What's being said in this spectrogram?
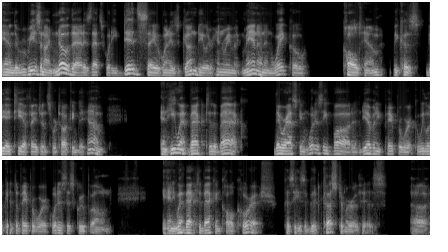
And the reason I know that is that's what he did say when his gun dealer, Henry McMahon in Waco, called him because BATF agents were talking to him. And he went back to the back. They were asking, What has he bought? And do you have any paperwork? Can we look at the paperwork? What does this group own? And he went back to the back and called Koresh because he's a good customer of his. Uh,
